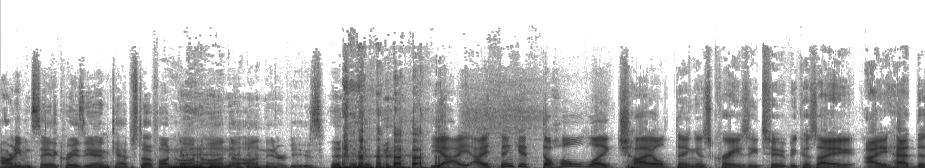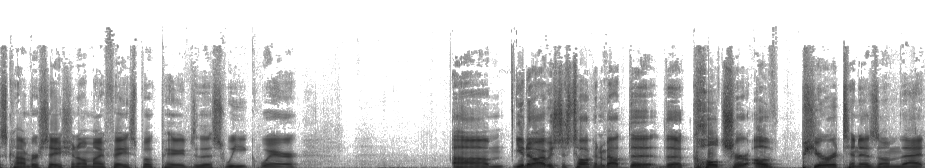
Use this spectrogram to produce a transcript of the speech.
I don't even say the crazy ancap stuff on on on, on interviews. yeah, I, I think it the whole like child thing is crazy too because I I had this conversation on my Facebook page this week where um you know I was just talking about the the culture of puritanism that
